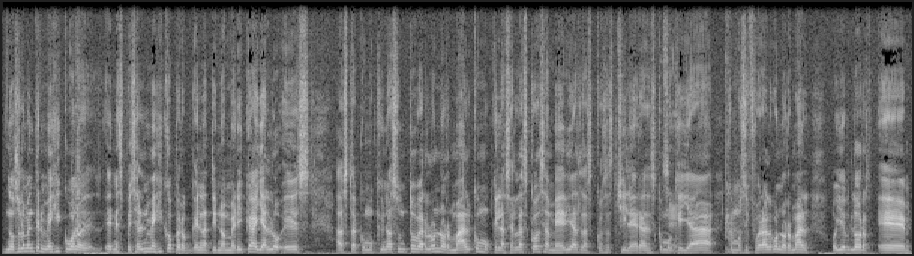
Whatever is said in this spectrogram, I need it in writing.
no solamente en México, bueno, en especial en México, pero en Latinoamérica ya lo es hasta como que un asunto verlo normal, como que el hacer las cosas a medias, las cosas chileras, es como que ya, como si fuera algo normal. Oye, Lord, eh,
